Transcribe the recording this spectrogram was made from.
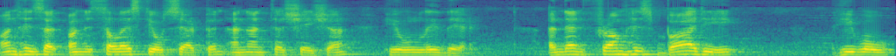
On his, on his celestial serpent, Ananta Shesha, he will lay there and then from his body he will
